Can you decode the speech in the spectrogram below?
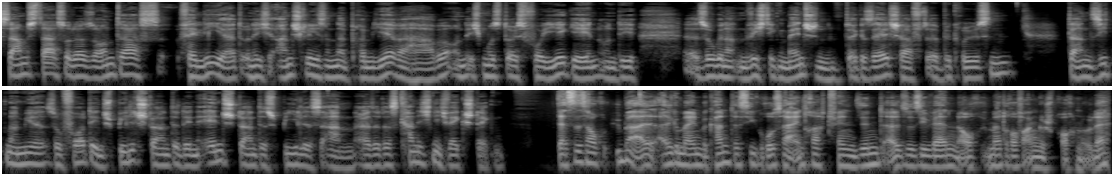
samstags oder sonntags verliert und ich anschließend eine Premiere habe und ich muss durchs Foyer gehen und die äh, sogenannten wichtigen Menschen der Gesellschaft äh, begrüßen, dann sieht man mir sofort den Spielstand, den Endstand des Spieles an. Also das kann ich nicht wegstecken. Das ist auch überall allgemein bekannt, dass Sie großer Eintracht-Fan sind. Also Sie werden auch immer darauf angesprochen, oder?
